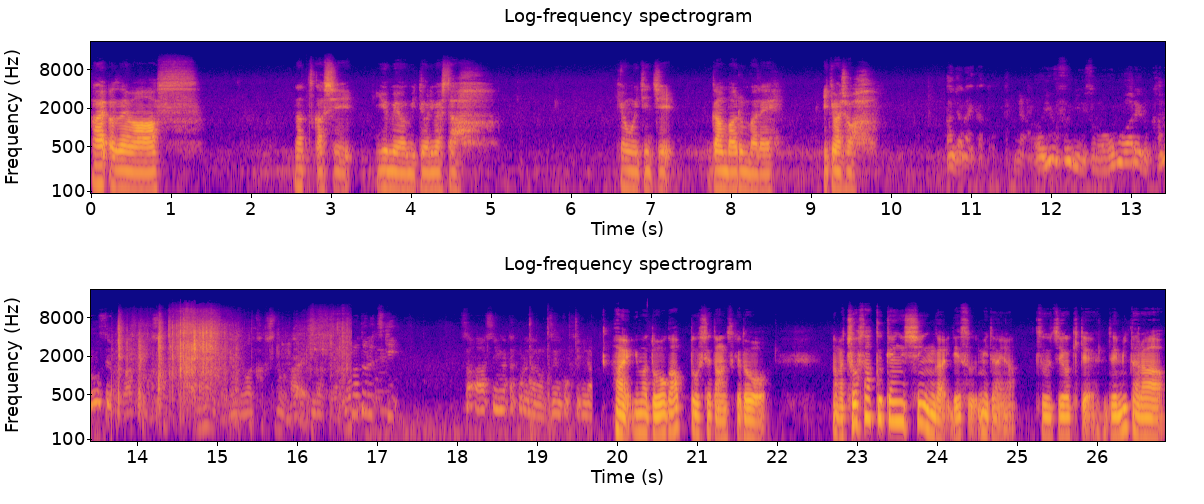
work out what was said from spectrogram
はい、ありがとうございます。懐かしい夢を見ておりました。今日も一日頑張るんばで行きましょう。なんじゃないかというふうにその思われる可能性さあ新型コロナの全国的なはい、今動画アップしてたんですけど、なんか著作権侵害ですみたいな通知が来て、で、見たら、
